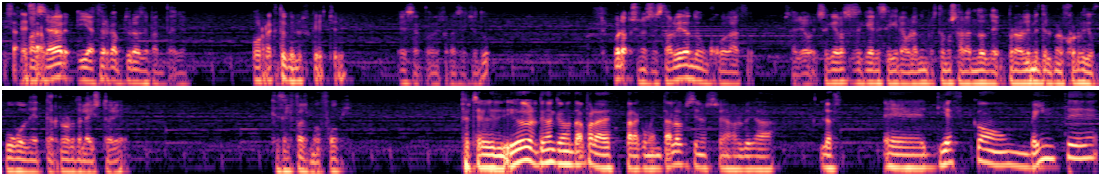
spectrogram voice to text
Esa- A esa- pasear y hacer capturas de pantalla. correcto que los que he hecho yo. Exacto, es lo que has hecho tú. Bueno, se nos está olvidando un juegazo. O sea, yo sé que vas a querer seguir hablando, pero estamos hablando de probablemente el mejor videojuego de terror de la historia. Que es el Phasmophobia. Pero te digo que lo tengo que anotar para, para comentarlo, si no se me ha olvidado. Los eh, 10 con 20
